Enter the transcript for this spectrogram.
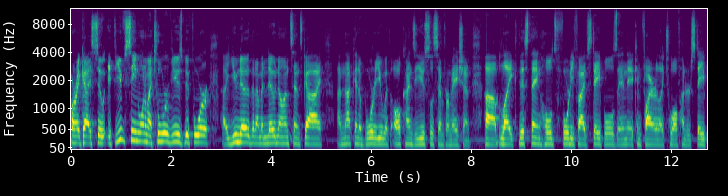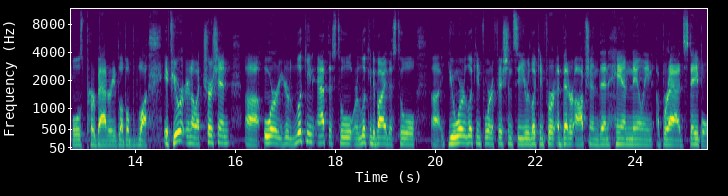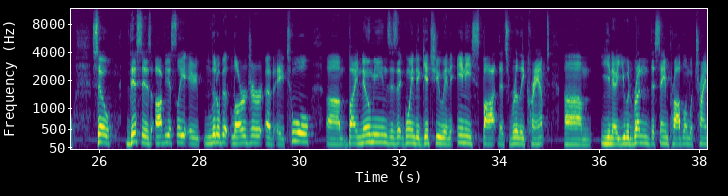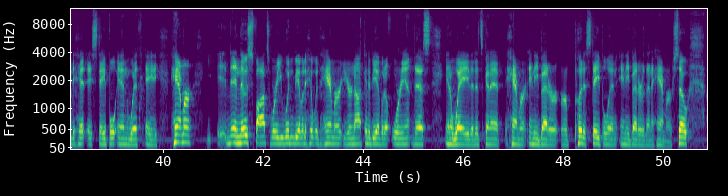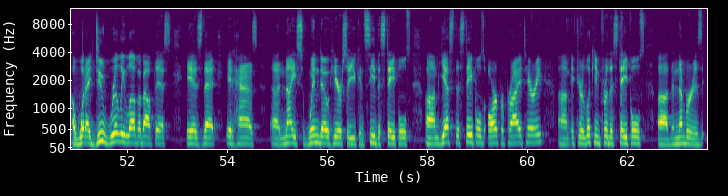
All right, guys, so if you've seen one of my tool reviews before, uh, you know that I'm a no-nonsense guy. I'm not gonna bore you with all kinds of useless information. Uh, like this thing holds 45 staples and it can fire like 1,200 staples per battery, blah, blah, blah, blah. If you're an electrician uh, or you're looking at this tool or looking to buy this tool, uh, you're looking for efficiency, you're looking for a better option than hand nailing a brad staple. So this is obviously a little bit larger of a tool. Um, by no means is it going to get you in any spot that's really cramped. Um, you know, you would run into the same problem with trying to hit a staple in with a hammer. In those spots where you wouldn't be able to hit with a hammer, you're not going to be able to orient this in a way that it's going to hammer any better or put a staple in any better than a hammer. So uh, what I do really love about this is that it has a nice window here so you can see the staples. Um, yes, the staples are proprietary. Um, if you're looking for the staples, uh, the number is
